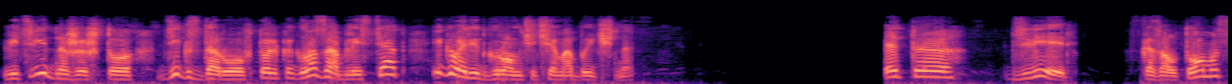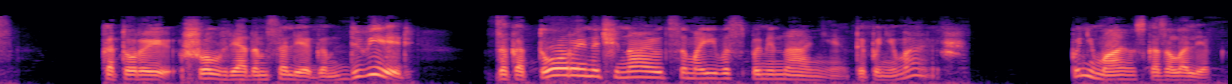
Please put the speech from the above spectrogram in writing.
Ведь видно же, что Дик здоров, только глаза блестят и говорит громче, чем обычно. «Это дверь», — сказал Томас, который шел рядом с Олегом. «Дверь, за которой начинаются мои воспоминания, ты понимаешь?» «Понимаю», — сказал Олег.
